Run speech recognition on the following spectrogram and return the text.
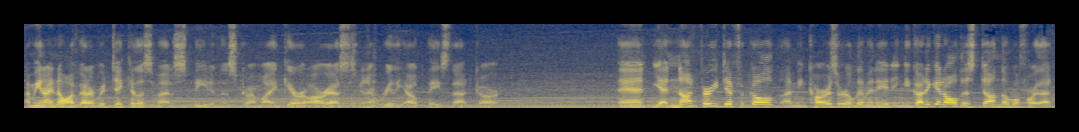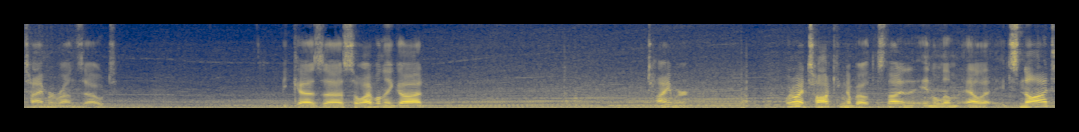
I mean, I know I've got a ridiculous amount of speed in this car. My Agera RS is going to really outpace that car. And yeah, not very difficult. I mean, cars are eliminating. You got to get all this done though before that timer runs out. Because, uh, so I've only got timer. What am I talking about? It's not an, an it's not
